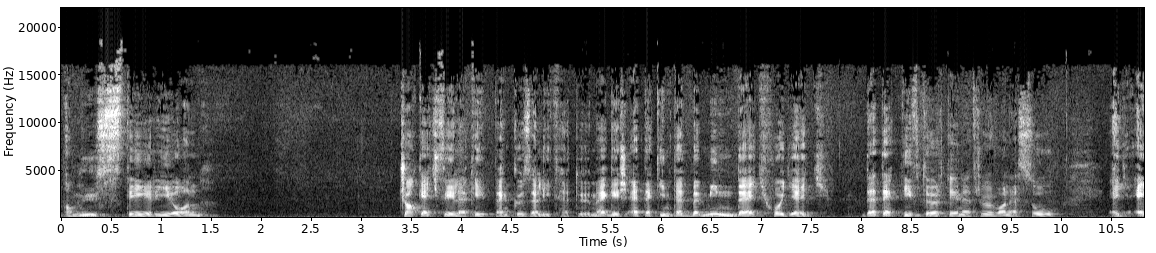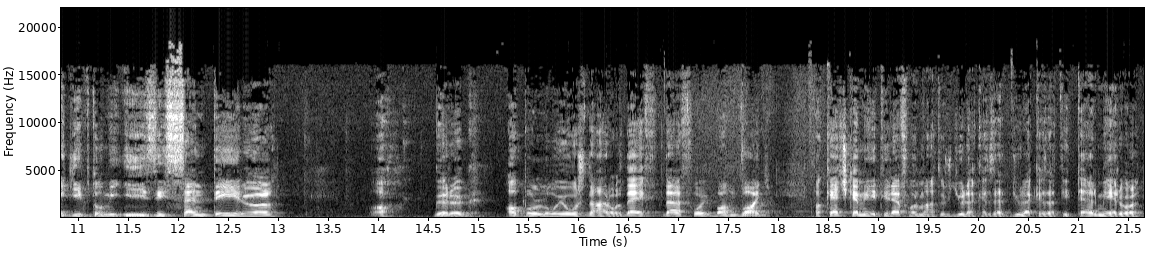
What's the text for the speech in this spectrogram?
a műsztérion csak egyféleképpen közelíthető meg, és e tekintetben mindegy, hogy egy detektív történetről van-e szó, egy egyiptomi Ízis szentéről, a görög Apolló Jósdáról Delfolyban, vagy a Kecskeméti Református gyülekezet gyülekezeti terméről,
